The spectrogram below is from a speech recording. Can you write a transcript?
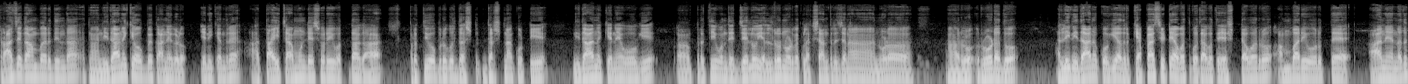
ರಾಜಗಾಂಬಾರದಿಂದ ನಿಧಾನಕ್ಕೆ ಹೋಗ್ಬೇಕು ಆನೆಗಳು. ಏನಕ್ಕೆ ಅಂದರೆ, ಆ ತಾಯಿ ಚಾಮುಂಡೇಶ್ವರಿ ಹೊತ್ತಾಗ ಪ್ರತಿಯೊಬ್ಬರಿಗೂ ದರ್ಶ್, ದರ್ಶನ ಕೊಟ್ಟು ನಿಧಾನಕ್ಕೇ ಹೋಗಿ ಪ್ರತಿ ಒಂದು ಹೆಜ್ಜೆಲೂ ಎಲ್ಲರೂ ನೋಡ್ಬೇಕು. ಲಕ್ಷಾಂತರ ಜನ ನೋಡೋ ರೋಡದು ಅಲ್ಲಿ ನಿಧಾನಕ್ಕೆ ಹೋಗಿ ಅದ್ರ ಕೆಪಾಸಿಟಿ ಅವತ್ತು ಗೊತ್ತಾಗುತ್ತೆ. ಎಷ್ಟು ಅವರು ಅಂಬಾರಿ ಓರುತ್ತೆ ಆನೆ ಅನ್ನೋದು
